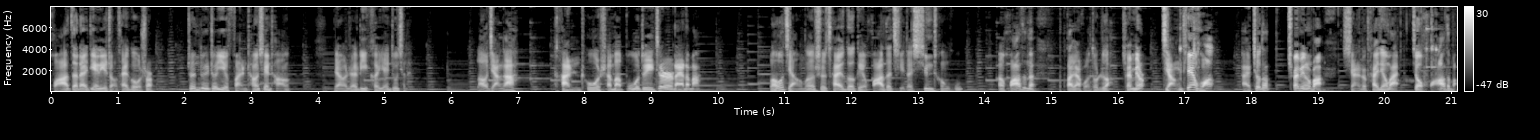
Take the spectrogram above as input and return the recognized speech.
华子来店里找才哥有事儿。针对这一反常现场，两人立刻研究起来。老蒋啊，看出什么不对劲儿来了吗？老蒋呢是才哥给华子起的新称呼，啊，华子呢，大家伙都知道，全名蒋天华。哎，叫他全名吧，显得太见外叫华子吧。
